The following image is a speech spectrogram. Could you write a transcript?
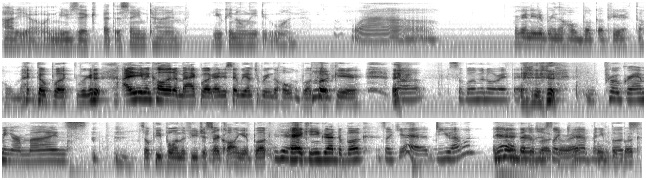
audio and music at the same time. You can only do one. Wow. We're gonna need to bring the whole book up here. The whole Mac, the book. We're gonna. I didn't even call it a MacBook. I just said we have to bring the whole book, book. up here. Wow. Subliminal right there. Programming our minds. so people in the future start calling it book. Yeah. Hey, can you grab the book? It's like, yeah, do you have one? Yeah, I they're the just book, like, alright. yeah, many the books. book.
